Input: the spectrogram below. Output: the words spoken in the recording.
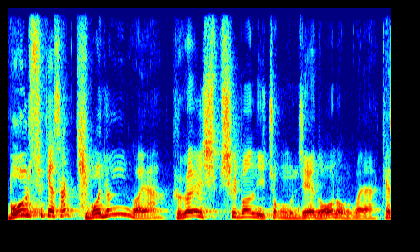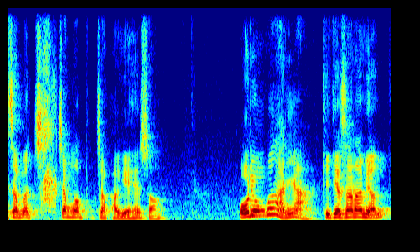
몰수 계산 기본형인 거야. 그걸 17번 이쪽 문제에 넣어놓은 거야. 계산만 살짝만 복잡하게 해서. 어려운 건 아니야. 이렇게 계산하면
